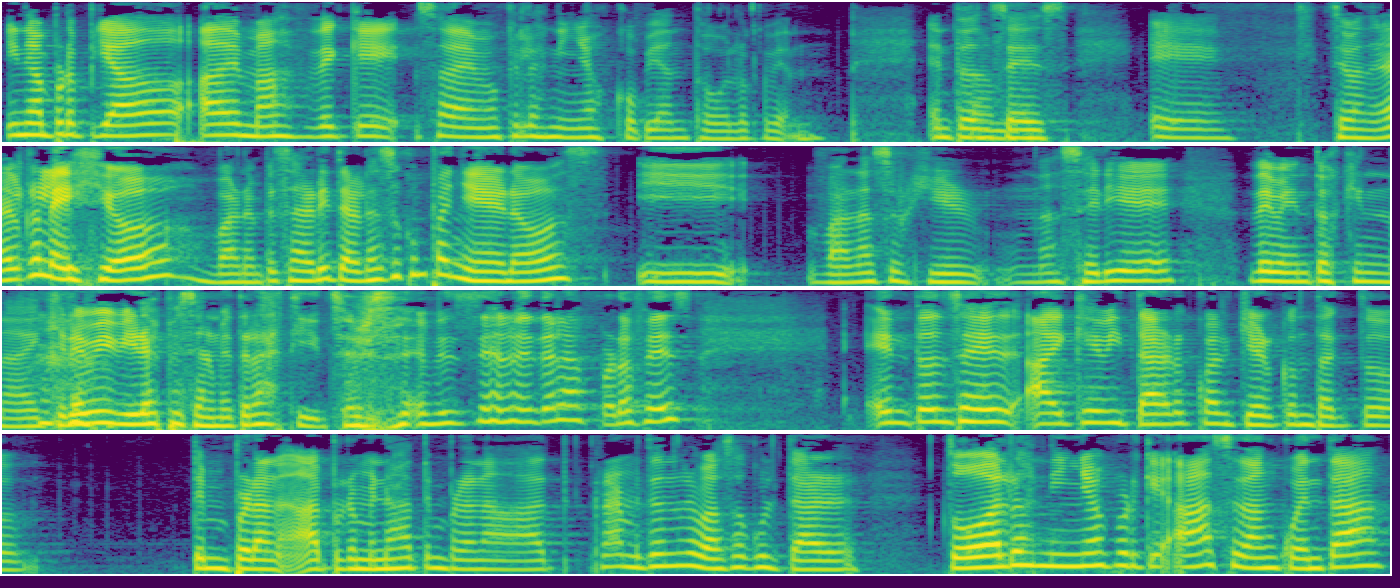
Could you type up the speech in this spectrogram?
inapropiado, además de que sabemos que los niños copian todo lo que ven. Entonces, eh, se van a ir al colegio, van a empezar a gritarle a sus compañeros y van a surgir una serie de eventos que nadie quiere vivir, especialmente las teachers, especialmente las profes. Entonces hay que evitar cualquier contacto temprana, por lo menos a temprana edad. Realmente no le vas a ocultar todo a los niños porque A, se dan cuenta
